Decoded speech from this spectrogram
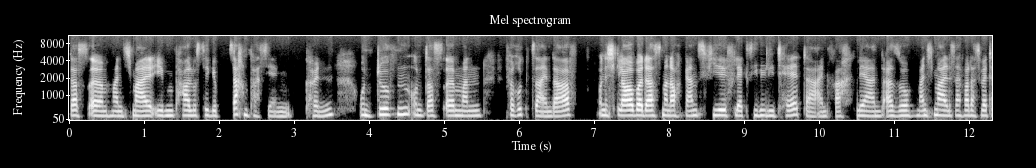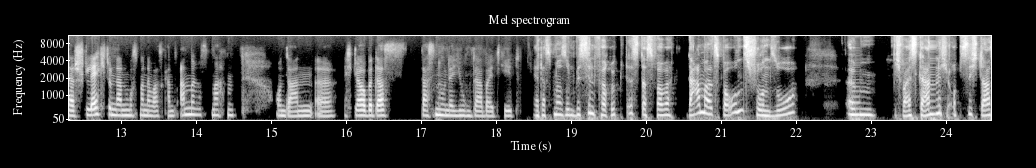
dass äh, manchmal eben ein paar lustige Sachen passieren können und dürfen und dass äh, man verrückt sein darf und ich glaube, dass man auch ganz viel Flexibilität da einfach lernt. Also manchmal ist einfach das Wetter schlecht und dann muss man da was ganz anderes machen. Und dann, äh, ich glaube, dass das nur in der Jugendarbeit geht. Ja, dass man so ein bisschen verrückt ist, das war damals bei uns schon so. Ähm, ich weiß gar nicht, ob sich da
